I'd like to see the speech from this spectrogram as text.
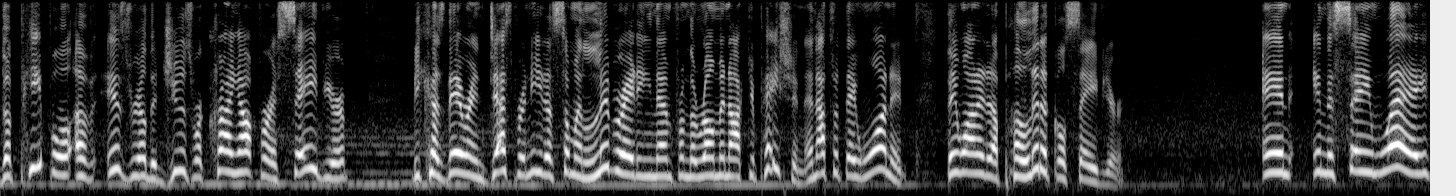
The people of Israel, the Jews, were crying out for a Savior, because they were in desperate need of someone liberating them from the Roman occupation. And that's what they wanted. They wanted a political savior. And in the same way,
